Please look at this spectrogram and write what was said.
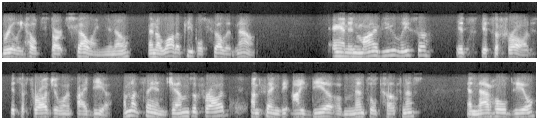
really helped start selling, you know. And a lot of people sell it now. And in my view, Lisa, it's it's a fraud. It's a fraudulent idea. I'm not saying Jim's a fraud. I'm saying the idea of mental toughness and that whole deal.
